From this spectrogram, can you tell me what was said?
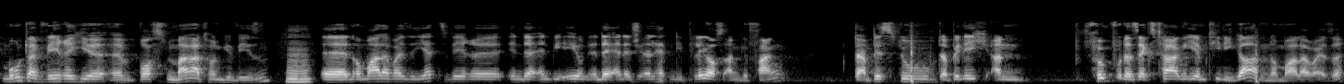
Montag wäre hier äh, Boston Marathon gewesen. Mhm. Äh, normalerweise jetzt wäre in der NBA und in der NHL hätten die Playoffs angefangen. Da bist du, da bin ich an fünf oder sechs Tagen hier im TD Garden normalerweise.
